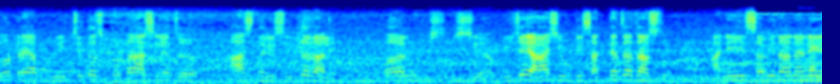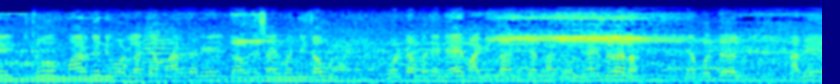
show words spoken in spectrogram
तो ट्रॅप निश्चितच खोटा असल्याचं आज तरी सिद्ध झाले पण श- विजय हा शेवटी सत्याचाच असतो आणि संविधानाने जो मार्ग निवडला त्या मार्गाने गावडे साहेबांनी जाऊन कोर्टामध्ये न्याय मागितला आणि त्यांना तो न्याय मिळाला. त्याबद्दल आम्ही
